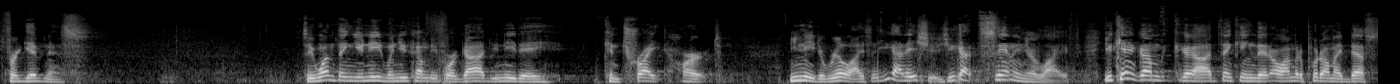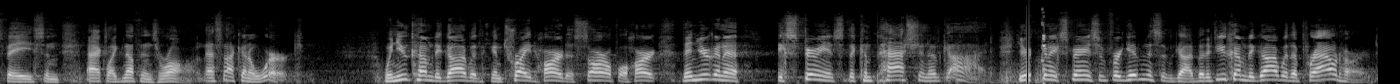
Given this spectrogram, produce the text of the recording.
forgiveness. See, one thing you need when you come before God, you need a contrite heart. You need to realize that you got issues. You got sin in your life. You can't come to God thinking that, oh, I'm going to put on my best face and act like nothing's wrong. That's not going to work. When you come to God with a contrite heart, a sorrowful heart, then you're going to experience the compassion of God. You're going to experience the forgiveness of God. But if you come to God with a proud heart,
